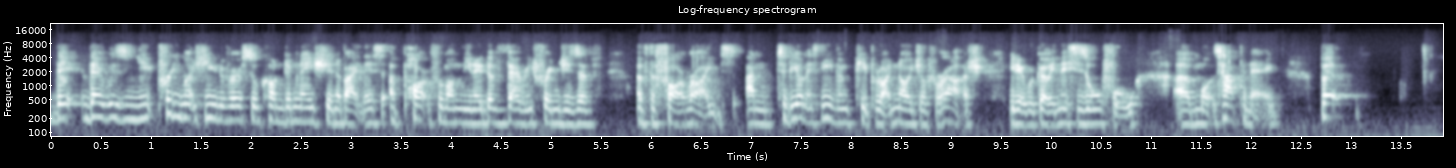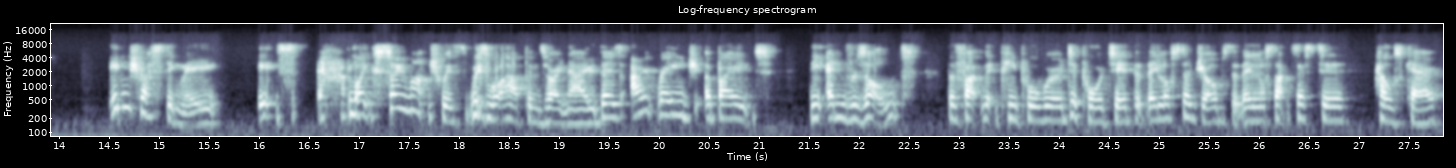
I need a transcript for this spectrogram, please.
There was pretty much universal condemnation about this, apart from on you know the very fringes of of the far right. And to be honest, even people like Nigel Farage, you know, were going, "This is awful, um, what's happening." But interestingly, it's like so much with with what happens right now. There's outrage about the end result, the fact that people were deported, that they lost their jobs, that they lost access to healthcare,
